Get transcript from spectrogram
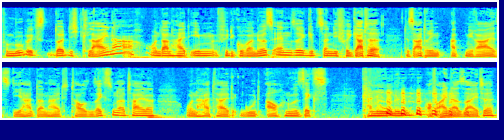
Vom Rubix deutlich kleiner und dann halt eben für die Gouverneursinsel gibt es dann die Fregatte des Admi Admirals. Die hat dann halt 1600 Teile und hat halt gut auch nur sechs Kanonen auf einer Seite.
